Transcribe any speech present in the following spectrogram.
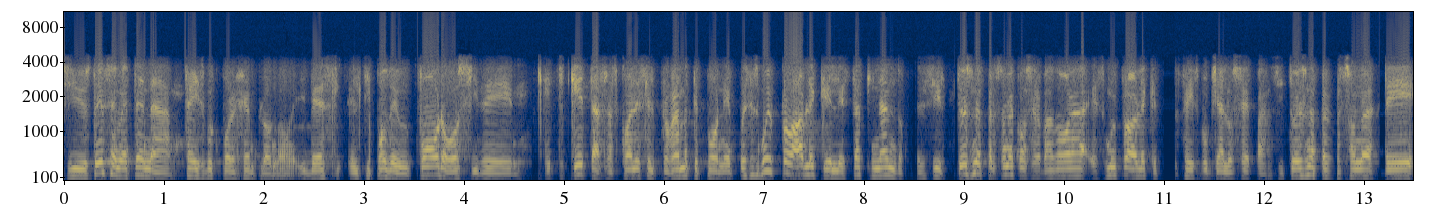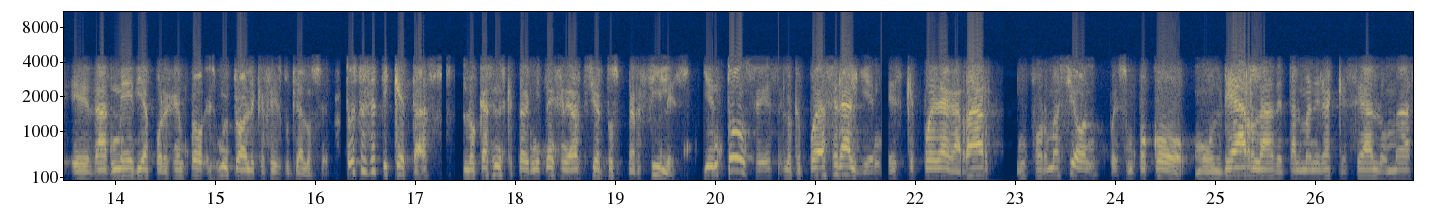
si ustedes se meten a Facebook, por ejemplo, ¿no? Y ves el tipo de foros y de etiquetas las cuales el programa te pone, pues es muy probable que le esté atinando. Es decir, tú eres una persona conservadora, es muy probable que Facebook ya lo sepa. Si tú eres una persona de edad media, por ejemplo, es muy probable que Facebook ya lo sepa. Todas estas etiquetas lo que hacen es que permiten generar ciertos perfiles. Y entonces lo que puede hacer alguien es que puede agarrar información, pues un poco moldearla de tal manera que sea lo más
